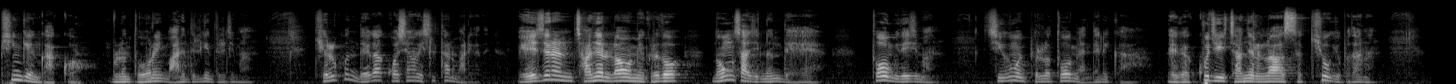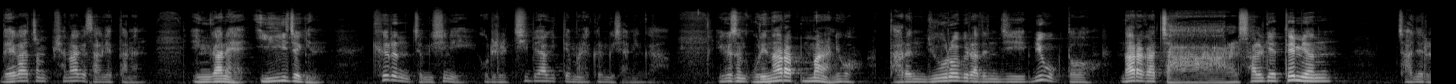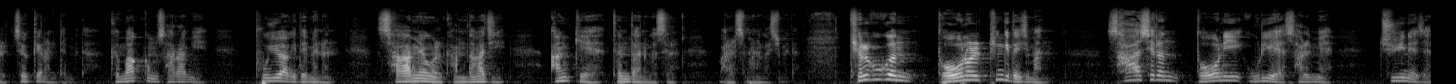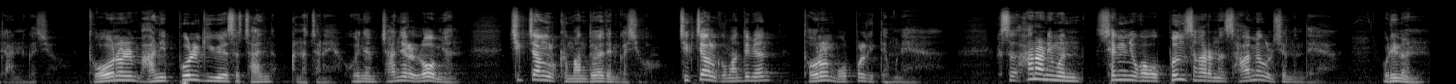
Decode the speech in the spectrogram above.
핑계인 것 같고 물론 돈이 많이 들긴 들지만 결국은 내가 고생하기 싫다는 말이거든요. 예전에는 자녀를 낳으면 그래도 농사 짓는데 도움이 되지만 지금은 별로 도움이 안 되니까 내가 굳이 자녀를 낳아서 키우기보다는 내가 좀 편하게 살겠다는 인간의 이기적인 그런 정신이 우리를 지배하기 때문에 그런 것이 아닌가. 이것은 우리나라뿐만 아니고 다른 유럽이라든지 미국도 나라가 잘 살게 되면 자녀를 적게 낳는 됩니다. 그만큼 사람이 부유하게 되면은 사명을 감당하지 않게 된다는 것을 말씀하는 것입니다. 결국은 돈을 핑계대지만 사실은 돈이 우리의 삶의 주인의 자리에 앉는 거죠. 돈을 많이 벌기 위해서 안 낳잖아요. 왜냐하면 자녀를 놓으면 직장을 그만둬야 되는 것이고 직장을 그만두면 돈을 못 벌기 때문에 그래서 하나님은 생육하고 번성하라는 사명을 주셨는데 우리는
